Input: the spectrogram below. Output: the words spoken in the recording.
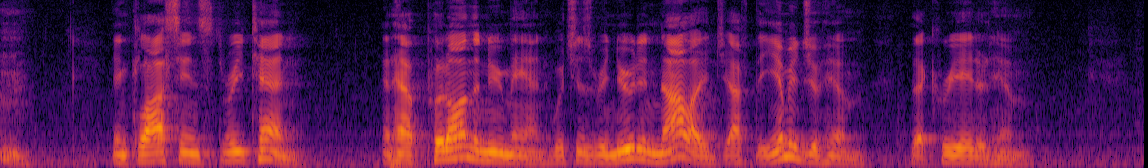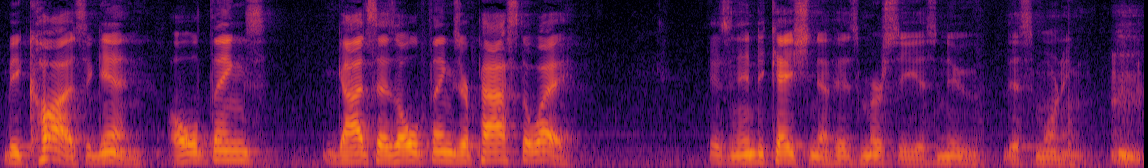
in Colossians 3:10, and have put on the new man, which is renewed in knowledge after the image of him that created him. Because again, old things God says old things are passed away is an indication of his mercy is new this morning.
